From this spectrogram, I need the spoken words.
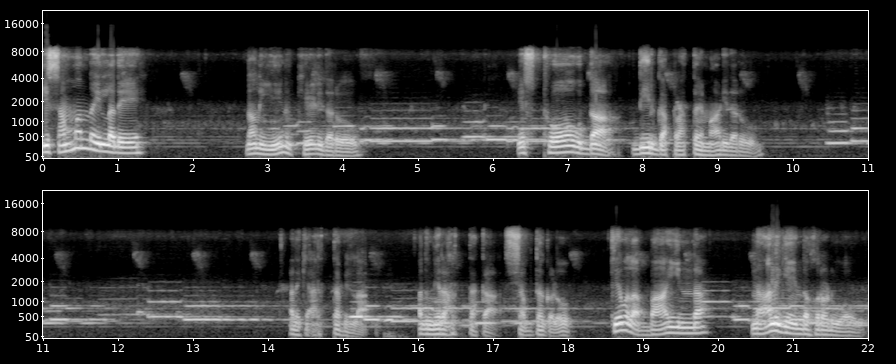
ಈ ಸಂಬಂಧ ಇಲ್ಲದೆ ನಾನು ಏನು ಕೇಳಿದರೂ ಎಷ್ಟೋ ಉದ್ದ ದೀರ್ಘ ಪ್ರಾರ್ಥನೆ ಮಾಡಿದರು ಅದಕ್ಕೆ ಅರ್ಥವಿಲ್ಲ. ಅದು ನಿರರ್ಥಕ ಶಬ್ದಗಳು. ಕೇವಲ ಬಾಯಿಯಿಂದ ನಾಲಿಗೆಯಿಂದ ಹೊರಡುವವು.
